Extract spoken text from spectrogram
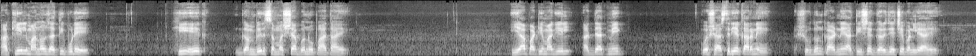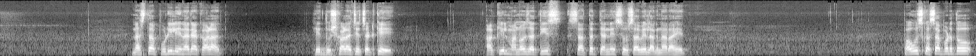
अखिल मानवजातीपुढे ही एक गंभीर समस्या बनू पाहत आहे. या पाठीमागील आध्यात्मिक व शास्त्रीय कारणे शोधून काढणे अतिशय गरजेचे बनले आहे. नसता पुढील येणाऱ्या काळात हे दुष्काळाचे चटके अखिल मानवजातीस सातत्याने सोसावे लागणार आहेत. पाऊस कसा पडतो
